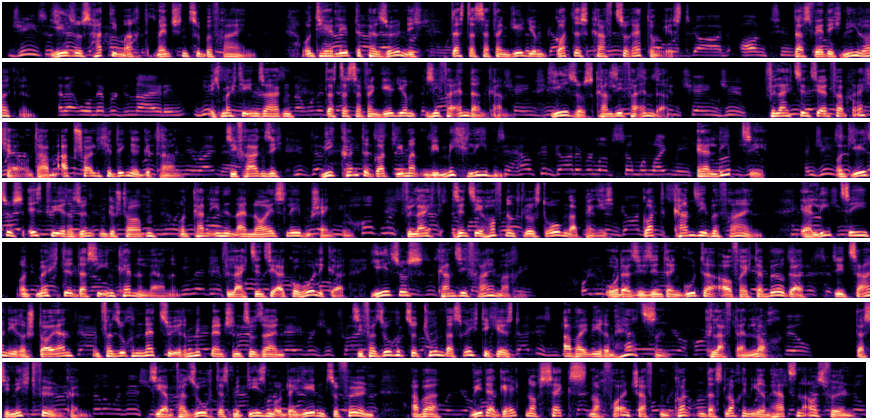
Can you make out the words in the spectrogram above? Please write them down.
Jesus hat die Macht, Menschen zu befreien. Und ich erlebte persönlich, dass das Evangelium Gottes Kraft zur Rettung ist. Das werde ich nie leugnen. Ich möchte Ihnen sagen, dass das Evangelium Sie verändern kann. Jesus kann Sie verändern. Vielleicht sind Sie ein Verbrecher und haben abscheuliche Dinge getan. Sie fragen sich, wie könnte Gott jemanden wie mich lieben? Er liebt Sie. Und Jesus ist für ihre Sünden gestorben und kann ihnen ein neues Leben schenken. Vielleicht sind sie hoffnungslos drogenabhängig. Gott kann sie befreien. Er liebt sie und möchte, dass sie ihn kennenlernen. Vielleicht sind sie Alkoholiker. Jesus kann sie frei machen. Oder sie sind ein guter, aufrechter Bürger. Sie zahlen ihre Steuern und versuchen nett zu ihren Mitmenschen zu sein. Sie versuchen zu tun, was richtig ist, aber in ihrem Herzen klafft ein Loch das sie nicht füllen können. Sie haben versucht, es mit diesem oder jedem zu füllen, aber weder Geld noch Sex noch Freundschaften konnten das Loch in ihrem Herzen ausfüllen.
